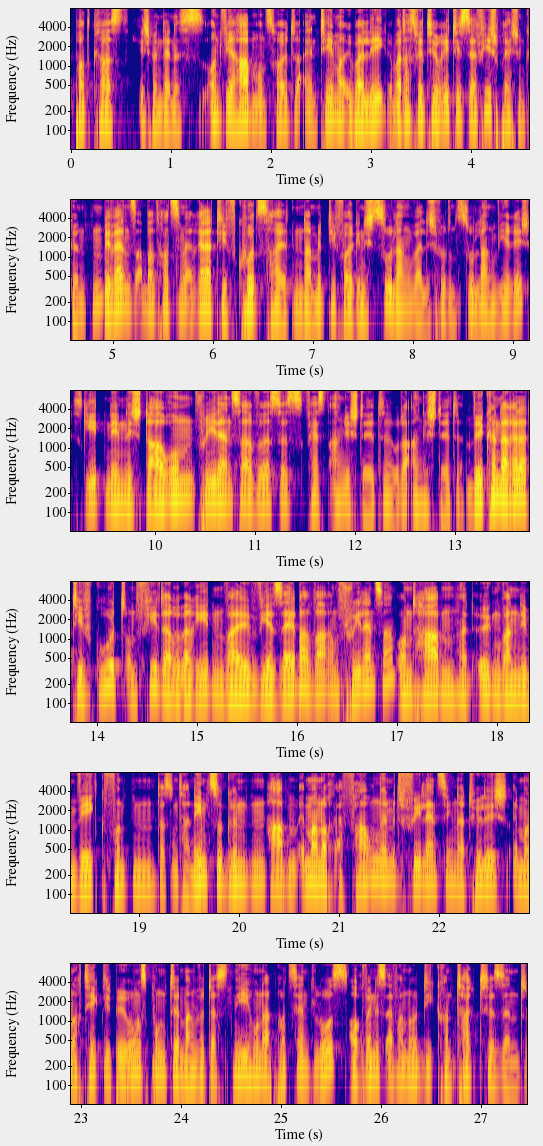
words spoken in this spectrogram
Podcast. Ich bin Dennis und wir haben uns heute ein Thema überlegt, über das wir theoretisch sehr viel sprechen könnten. Wir werden es aber trotzdem relativ kurz halten, damit die Folge nicht zu langweilig wird und zu langwierig. Es geht nämlich darum, Freelancer versus Festangestellte oder Angestellte. Wir können da relativ gut und viel darüber reden, weil wir selber waren Freelancer und haben halt irgendwann den Weg gefunden, das Unternehmen zu gründen, haben immer noch Erfahrungen mit Freelancing natürlich, immer noch täglich Berührungspunkte. Man wird das nie 100% los, auch wenn es einfach nur die Kontakte sind,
